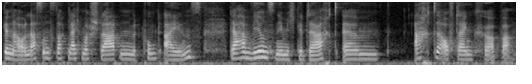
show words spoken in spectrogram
Genau, lass uns doch gleich mal starten mit Punkt 1. Da haben wir uns nämlich gedacht, ähm, achte auf deinen Körper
